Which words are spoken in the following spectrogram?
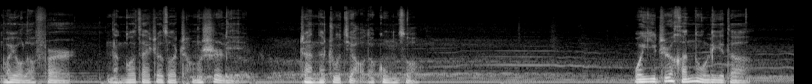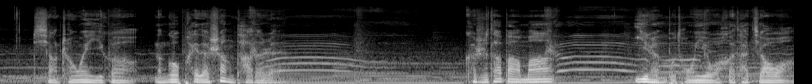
我有了份儿能够在这座城市里站得住脚的工作。我一直很努力的。想成为一个能够配得上他的人，可是他爸妈依然不同意我和他交往。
